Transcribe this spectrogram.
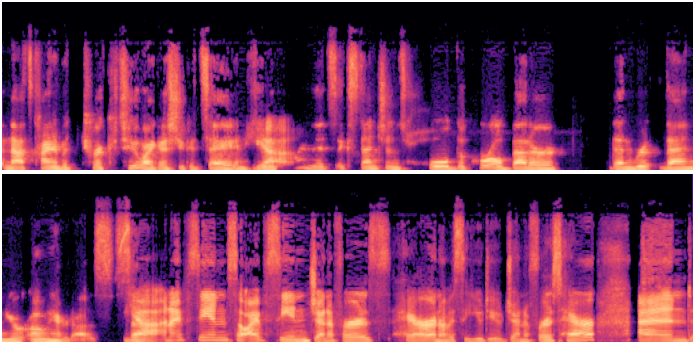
and that's kind of a trick too, I guess you could say. And here, yeah. its extensions hold the curl better than than your own hair does. So. Yeah, and I've seen so I've seen Jennifer's hair, and obviously you do Jennifer's hair, and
